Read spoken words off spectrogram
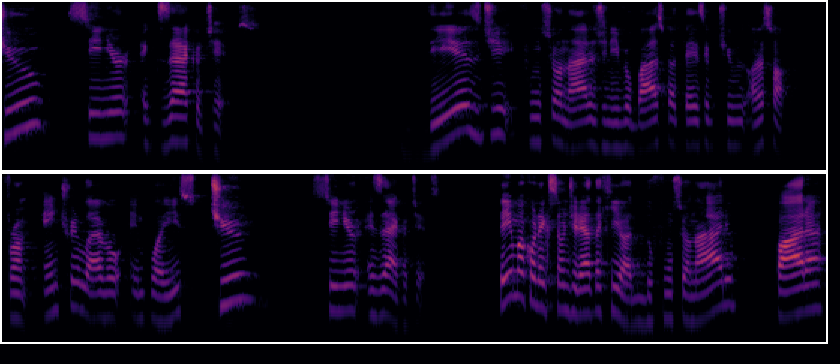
to senior executives. Desde funcionários de nível básico até executivos. Olha só. From entry-level employees to senior executives. Tem uma conexão direta aqui, ó, do funcionário para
